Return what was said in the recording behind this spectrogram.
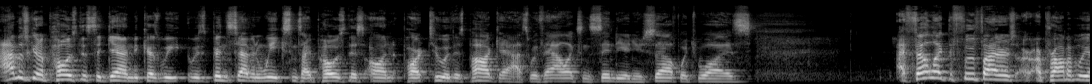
I was going to pose this again because we it was been seven weeks since I posed this on part two of this podcast with Alex and Cindy and yourself, which was I felt like the Foo Fighters are, are probably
